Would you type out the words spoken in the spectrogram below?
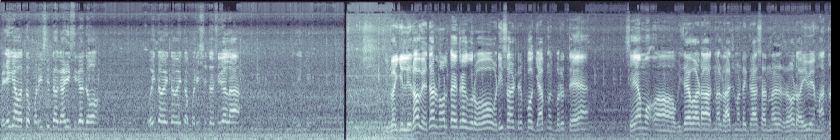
ಬೆಳಿಗ್ಗೆ ಅವತ್ತು ಪರಿಶುದ್ಧ ಗಾಳಿ ಸಿಗೋದು. ಹೋಯ್ತಾ ಹೋಯ್ತಾ ಹೋಯ್ತಾ ಪರಿಶುದ್ಧ ಸಿಗಲ್ಲ. ಇವಾಗ ಇಲ್ಲಿರೋ ವೆದರ್ ನೋಡ್ತಾ ಇದ್ರೆ ಗುರು, ಒಡಿಶಾ ಟ್ರಿಪ್ ಗ್ಯಾಪ್ನಾಗ ಬರುತ್ತೆ. ಸೇಮ್ ವಿಜಯವಾಡ ಆದ್ಮೇಲೆ ರಾಜಮಂಡ್ರಿ ಕ್ರಾಸ್ ಆದ್ಮೇಲೆ ರೋಡ್ ಹೈವೇ ಮಾತ್ರ.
